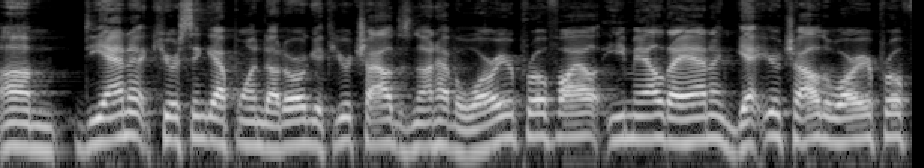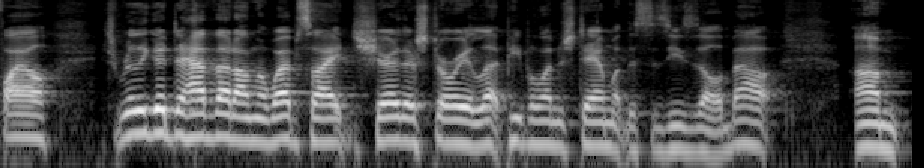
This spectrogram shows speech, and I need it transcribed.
Um, Deanna at curesyngap1.org. If your child does not have a warrior profile, email Deanna, get your child a warrior profile. It's really good to have that on the website, share their story, let people understand what this disease is all about. Um,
